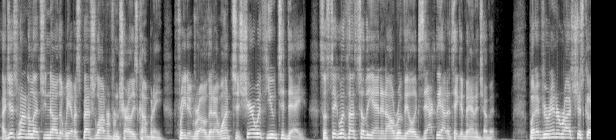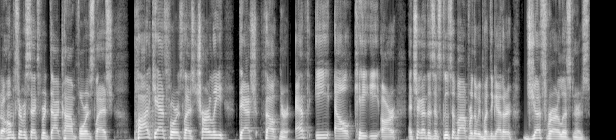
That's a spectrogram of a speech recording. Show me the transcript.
I just wanted to let you know that we have a special offer from Charlie's company, Free to Grow, that I want to share with you today. So stick with us till the end and I'll reveal exactly how to take advantage of it. But if you're in a rush, just go to homeserviceexpert.com forward slash podcast forward slash Charlie dash Felker, F E L K E R, and check out this exclusive offer that we put together just for our listeners.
